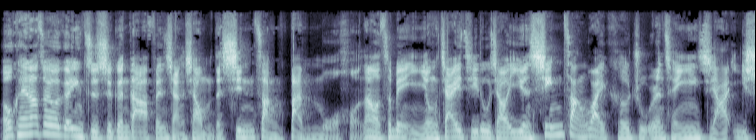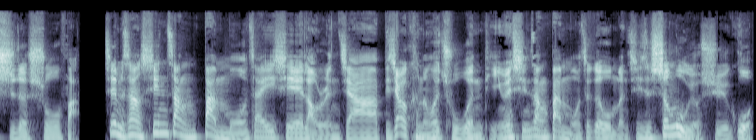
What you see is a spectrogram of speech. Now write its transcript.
OK，那最后一个硬知识跟大家分享一下我们的心脏瓣膜哈。那我这边引用嘉义基督教医院心脏外科主任陈映佳医师的说法。基本上，心脏瓣膜在一些老人家比较可能会出问题，因为心脏瓣膜这个我们其实生物有学过，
